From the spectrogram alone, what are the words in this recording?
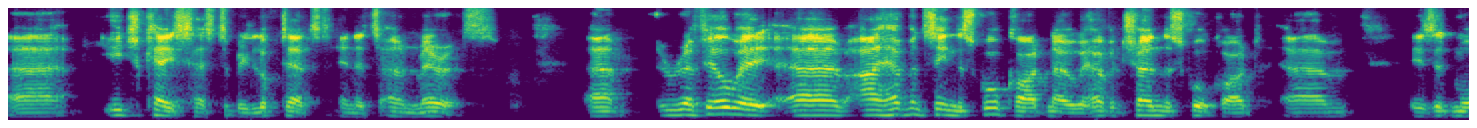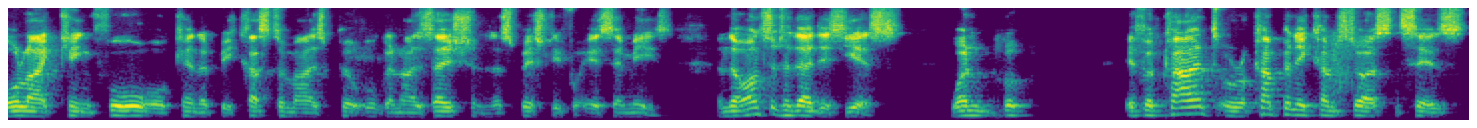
uh, each case has to be looked at in its own merits. Um, Rafael, uh, I haven't seen the scorecard. No, we haven't shown the scorecard. Um, is it more like King 4 or can it be customized per organization, especially for SMEs? And the answer to that is yes. One, if a client or a company comes to us and says,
